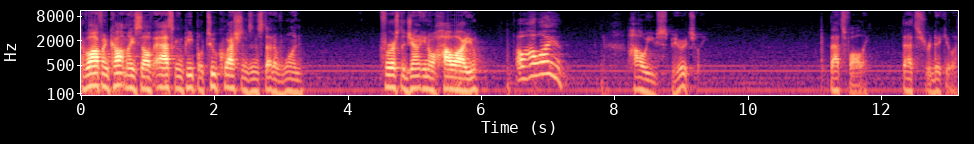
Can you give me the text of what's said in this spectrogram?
I've often caught myself asking people two questions instead of one. First, the general, you know, how are you? Oh, how are you? How are you spiritually? That's folly. That's ridiculous.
